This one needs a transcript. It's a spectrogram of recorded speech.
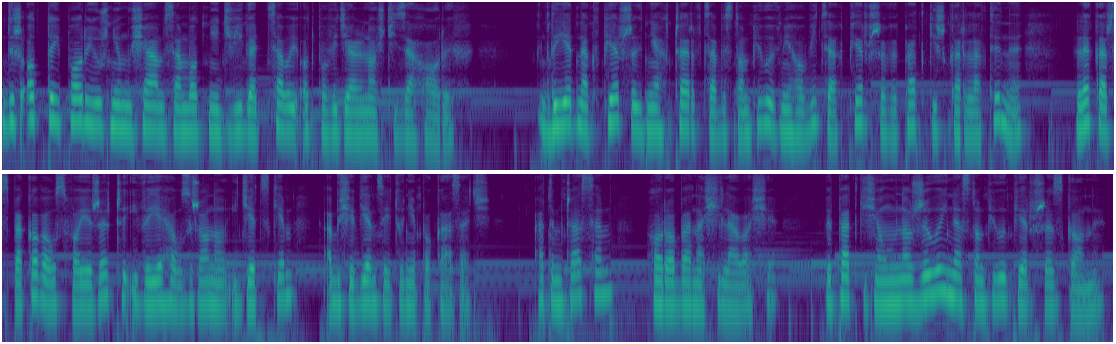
gdyż od tej pory już nie musiałam samotnie dźwigać całej odpowiedzialności za chorych. Gdy jednak w pierwszych dniach czerwca wystąpiły w Miechowicach pierwsze wypadki szkarlatyny, lekarz spakował swoje rzeczy i wyjechał z żoną i dzieckiem, aby się więcej tu nie pokazać. A tymczasem choroba nasilała się. Wypadki się mnożyły i nastąpiły pierwsze zgony.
